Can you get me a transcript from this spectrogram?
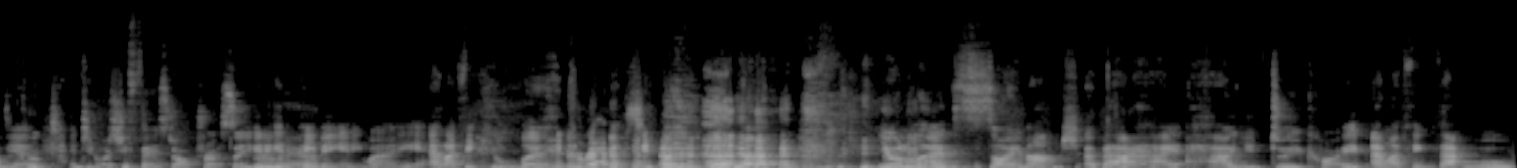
Undercooked. Undercooked. And do you know what's your first ultra? So you're going to Mm. get a PB anyway, and I think you'll learn. Correct. you'll learn so much about how, how you do cope, and I think that will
